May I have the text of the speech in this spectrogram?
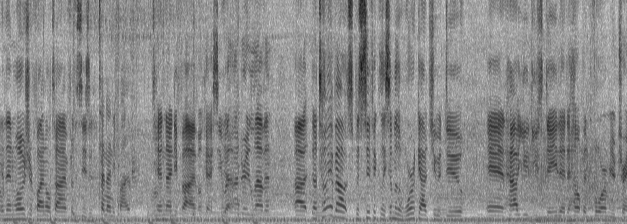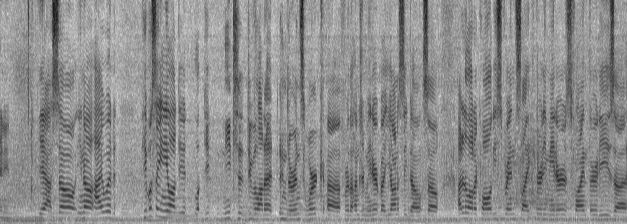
And then what was your final time for the season? 10.95. 10.95. Okay, so you yeah. went under 11. Uh, now tell me about specifically some of the workouts you would do and how you'd use data to help inform your training. Yeah, so you know, I would. People say you need a lot need to do a lot of endurance work uh, for the 100 meter, but you honestly don't. So I did a lot of quality sprints, like 30 meters, flying 30s, uh,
